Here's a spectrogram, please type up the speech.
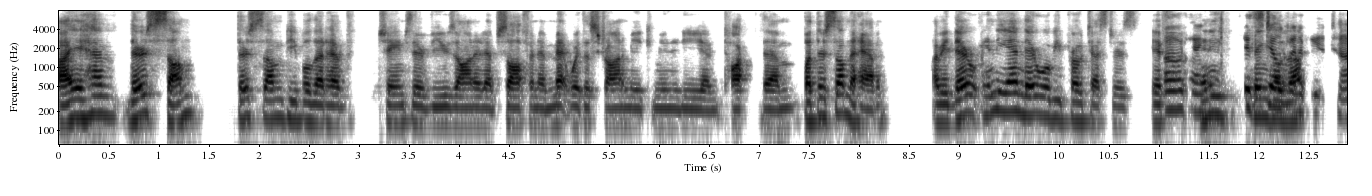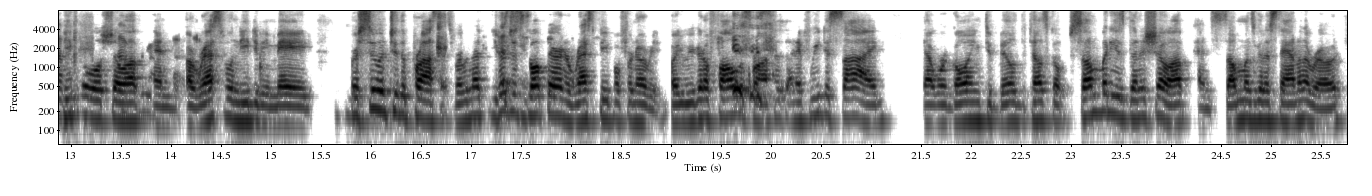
I have, there's some, there's some people that have changed their views on it, have softened and met with astronomy community and talked to them, but there's some that haven't. I mean, there, in the end, there will be protesters. If oh, Okay, anything it's still goes gonna up, be a tough. people will show up and arrests will need to be made pursuant to the process. We're not, you don't just go up there and arrest people for no reason, but we're gonna follow the process. And if we decide that we're going to build the telescope, somebody is gonna show up and someone's gonna stand on the road.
